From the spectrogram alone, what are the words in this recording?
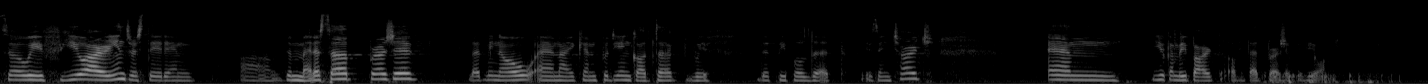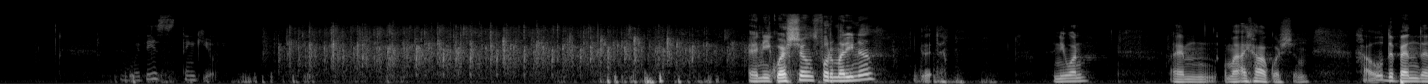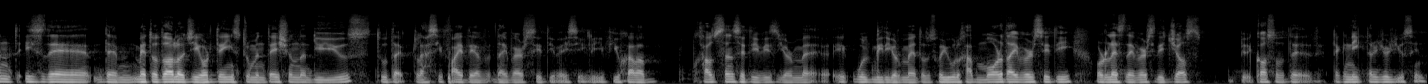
So if you are interested in uh, the Metasub project, let me know, and I can put you in contact with the people that is in charge, and you can be part of that project if you want. And with this, thank you. Any questions for Marina? Anyone? Um, I have a question. How dependent is the, the methodology or the instrumentation that you use to classify the diversity, basically? If you have a, how sensitive is your, it will be your method? So you will have more diversity or less diversity just because of the technique that you're using?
